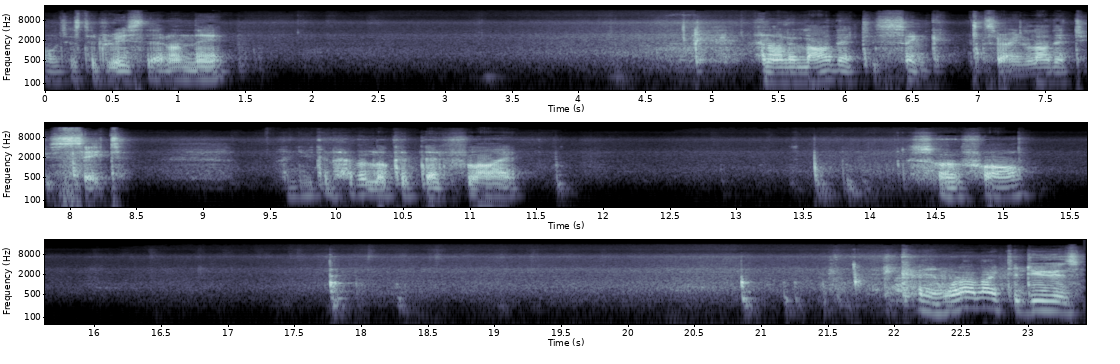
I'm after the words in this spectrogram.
I'll just address that on there. And I'll allow that to sink. Sorry, allow that to set. And you can have a look at that fly so far. Okay, and what I like to do is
